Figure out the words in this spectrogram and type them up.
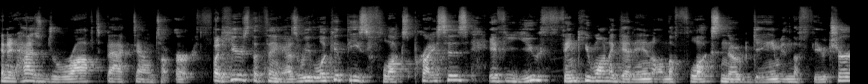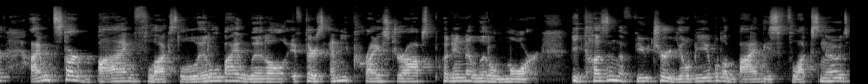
and it has dropped back down to earth. But here's the thing, as we look at these Flux prices, if you think you wanna get in on the Flux node game in the future, I would start buying Flux little by little. If there's any price drops, put in a little more. Because in the future, you'll be able to buy these Flux nodes,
